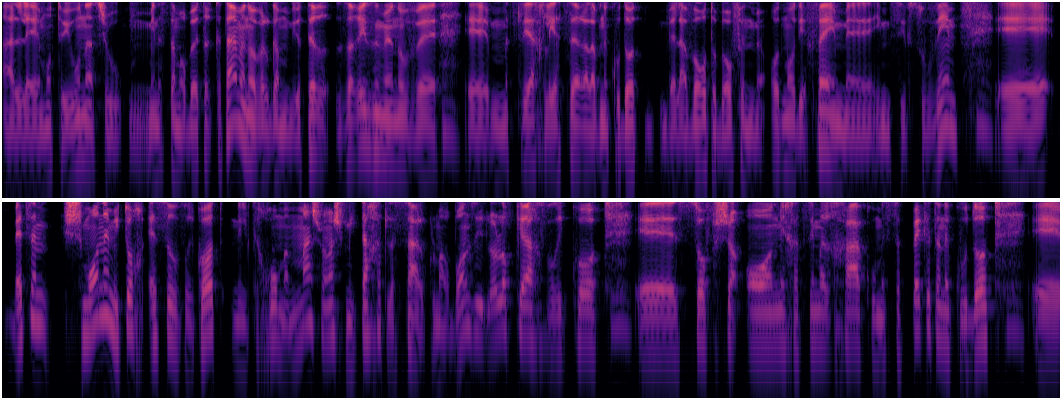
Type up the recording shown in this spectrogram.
על אה, מוטו יונס, שהוא מן הסתם הרבה יותר קטן ממנו, אבל גם יותר זריז ממנו ומצליח לייצר עליו נקודות ולעבור אותו באופן מאוד מאוד יפה עם, אה, עם סבסובים. אה, בעצם שמונה מתוך עשר זריקות נלקחו ממש ממש מתחת לסל. כלומר, בונזי לא לוקח זריקות אה, סוף שעון מחצי מרחק, הוא מספק את הנקודות אה,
